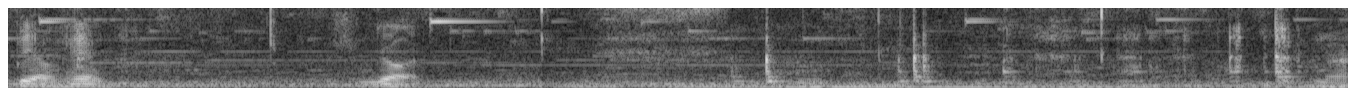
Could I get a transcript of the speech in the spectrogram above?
เปรี้ยวแห้งสุดยอดนะ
